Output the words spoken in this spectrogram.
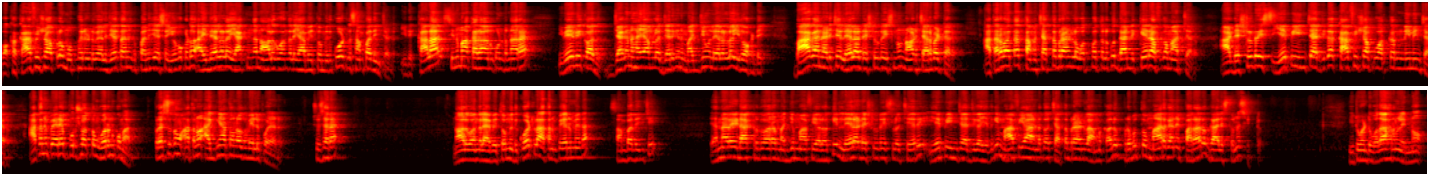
ఒక కాఫీ షాప్లో ముప్పై రెండు వేల జీతానికి పనిచేసే యువకుడు ఐదేళ్ళలో ఏకంగా నాలుగు వందల యాభై తొమ్మిది కోట్లు సంపాదించాడు. ఇది కళ సినిమా కథ అనుకుంటున్నారా? ఇవేవి కాదు. జగన్ హయాంలో జరిగిన మద్యం లీలలో ఇది ఒకటి. బాగా నడిచే లీలా డిస్టిలరీస్ను నాడు చేరబట్టారు. ఆ తర్వాత తమ చెత్త బ్రాండ్ల ఉత్పత్తులకు దాన్ని కేర్ ఆఫ్గా మార్చారు. ఆ డిస్టిలరీస్ ఏపీ ఇన్ఛార్జిగా కాఫీ షాప్ వర్కర్ను నియమించారు. అతని పేరే పురుషోత్తం వరుణ్ కుమార్. ప్రస్తుతం అతను అజ్ఞాతంలోకి వెళ్ళిపోయాడు. చూసారా? నాలుగు వందల యాభై తొమ్మిది కోట్ల అతని పేరు మీద సంపాదించి ఎన్ఆర్ఐ డాక్టర్ ద్వారా మద్యం మాఫియాలోకి లేలా డెస్టిలరీస్లో చేరి ఏపీ ఇన్ఛార్జిగా ఎదిగి మాఫియా అండతో చెత్త బ్రాండ్ల అమ్మకాలు ప్రభుత్వం మారగానే పరారు గాలిస్తున్న సిట్టు. ఇటువంటి ఉదాహరణలు ఎన్నో.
